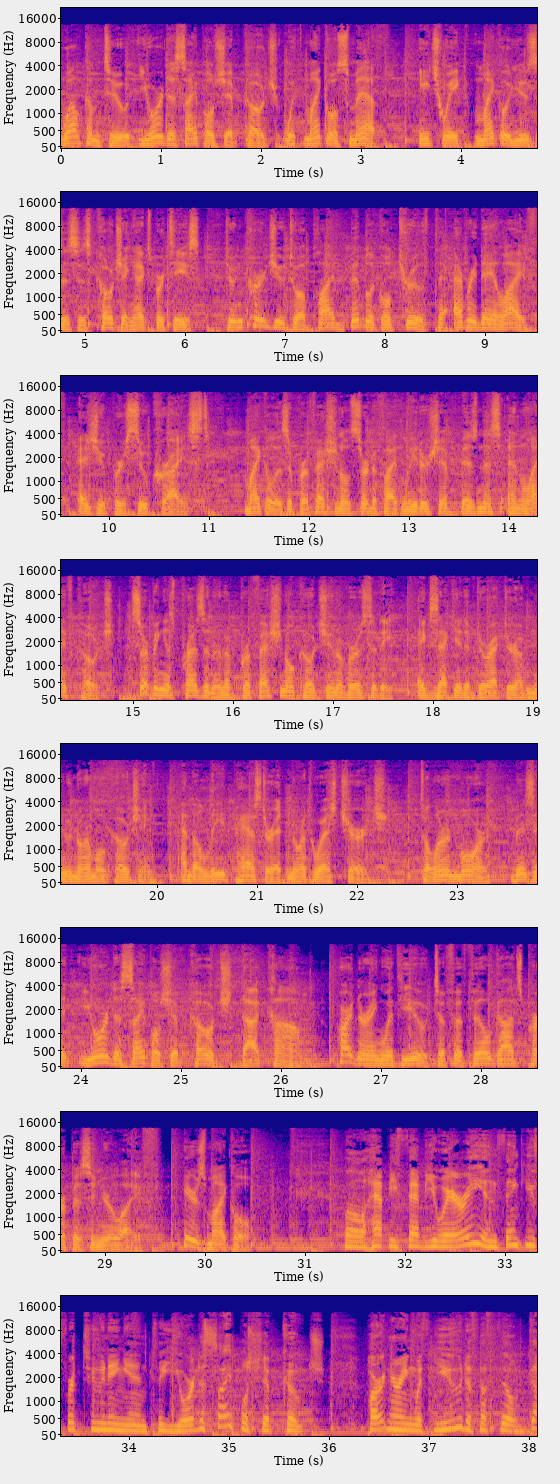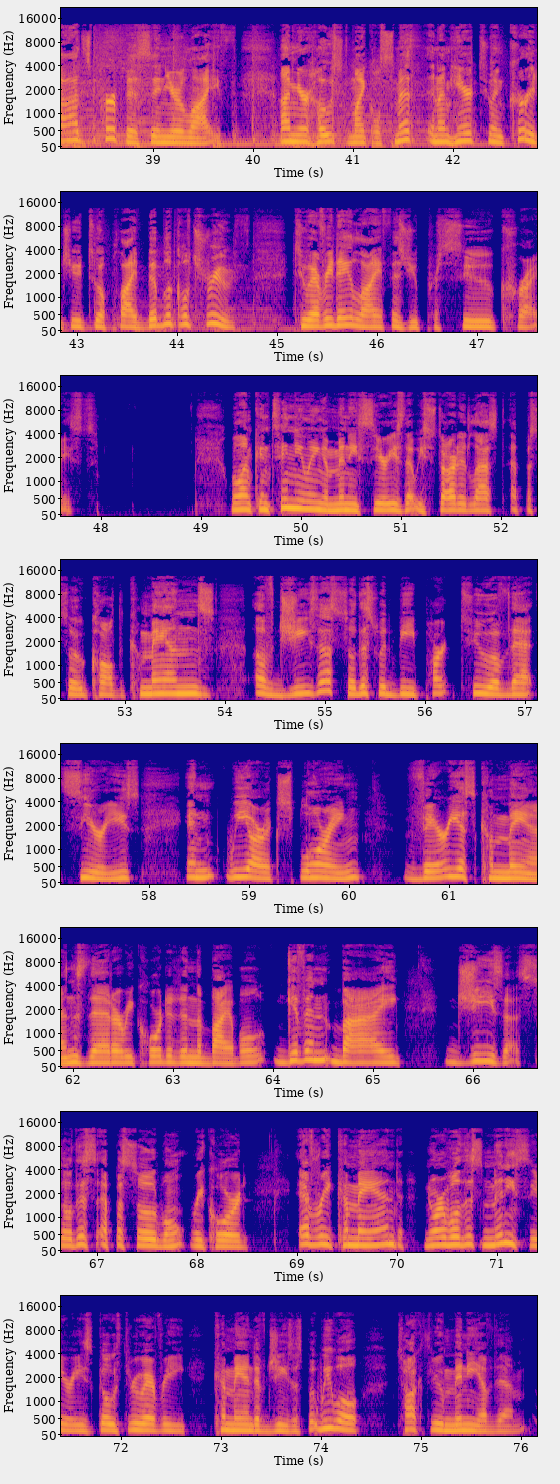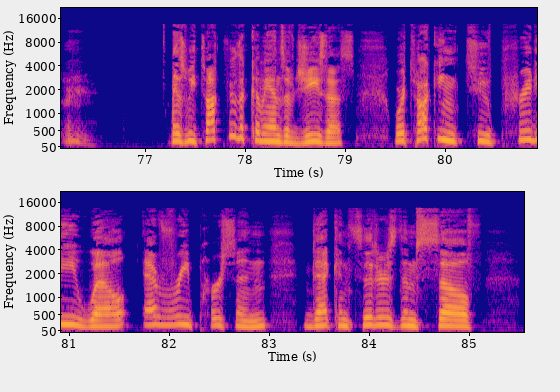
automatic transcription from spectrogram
Welcome to Your Discipleship Coach with Michael Smith. Each week, Michael uses his coaching expertise to encourage you to apply biblical truth to everyday life as you pursue Christ. Michael is a professional certified leadership, business, and life coach, serving as president of Professional Coach University, executive director of New Normal Coaching, and the lead pastor at Northwest Church. To learn more, visit yourdiscipleshipcoach.com, partnering with you to fulfill God's purpose in your life. Here's Michael. Well, happy February, and thank you for tuning in to Your Discipleship Coach, partnering with you to fulfill God's purpose in your life. I'm your host, Michael Smith, and I'm here to encourage you to apply biblical truth to everyday life as you pursue Christ. Well, I'm continuing a mini series that we started last episode called Commands of Jesus. So this would be part two of that series. And we are exploring various commands that are recorded in the Bible given by Jesus. So this episode won't record every command, nor will this mini series go through every command of Jesus, but we will talk through many of them. As we talk through the commands of Jesus, we're talking to pretty well every person that considers themselves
